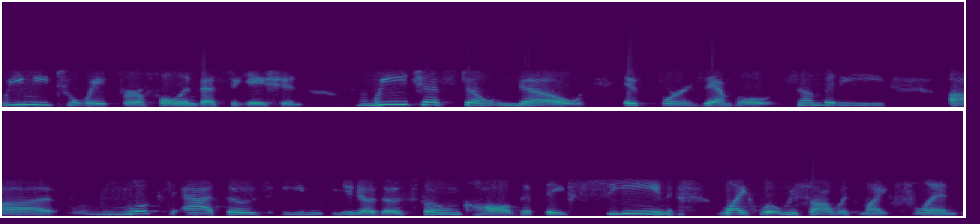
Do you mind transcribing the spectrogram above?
we need to wait for a full investigation. We just don't know if, for example, somebody uh, looked at those, you know, those phone calls, if they've seen like what we saw with Mike Flynn,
